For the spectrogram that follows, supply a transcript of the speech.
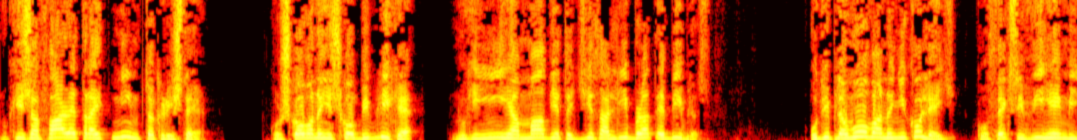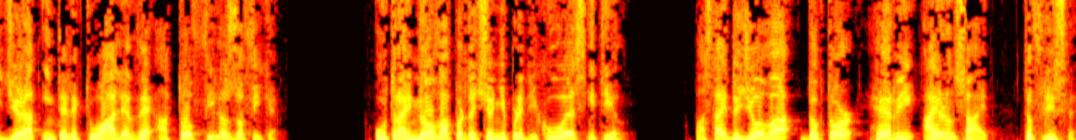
nuk kisha fare trajnim të krishterë. Kur shkova në një shkollë biblike, Nuk i njihja madje të gjitha librat e Biblës. U diplomova në një kolegj ku theksi vihej mbi gjërat intelektuale dhe ato filozofike. U trajnova për të qenë një predikues i tillë. Pastaj dëgjova doktor Harry Ironside të fliste.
